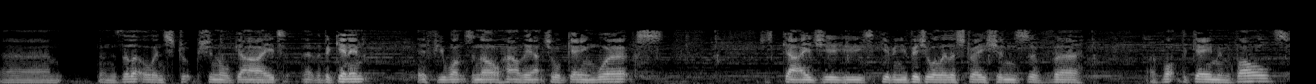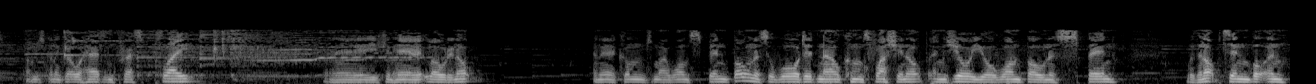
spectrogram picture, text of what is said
Um, and there's a little instructional guide at the beginning if you want to know how the actual game works. Just guides you, giving you visual illustrations of, uh, of what the game involves. I'm just going to go ahead and press play. Uh, you can hear it loading up. And here comes my one spin. Bonus awarded now comes flashing up. Enjoy your one bonus spin with an opt-in button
